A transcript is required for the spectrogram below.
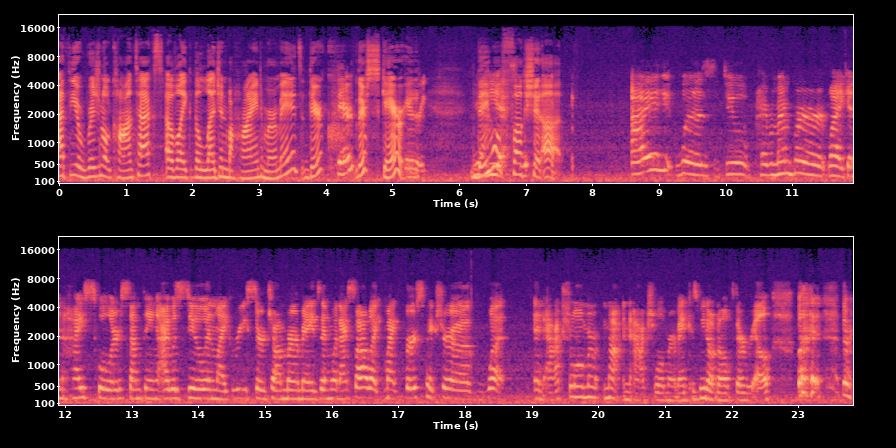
at the original context of like the legend behind mermaids, they're cr- They're they're scary. Very. They will Yes, fuck they- shit up. I was do I remember like in high school or something I was doing like research on mermaids and when I saw like my first picture of what an actual mer- not an actual mermaid because we don't know if they're real but the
